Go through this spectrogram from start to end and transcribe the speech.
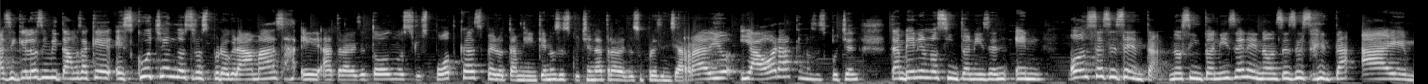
Así que los invitamos a que escuchen nuestros programas eh, a través de todos nuestros podcasts, pero también que nos escuchen a través de su presencia radio y ahora que nos escuchen también y nos sintonicen en 1160, nos sintonicen en 1160 AM.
